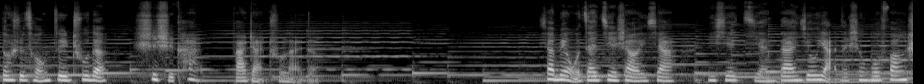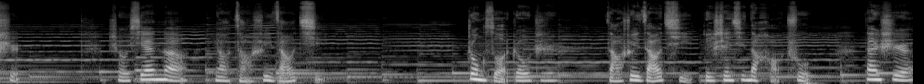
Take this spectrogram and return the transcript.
都是从最初的试试看发展出来的。下面我再介绍一下一些简单优雅的生活方式。首先呢。要早睡早起。众所周知，早睡早起对身心的好处，但是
